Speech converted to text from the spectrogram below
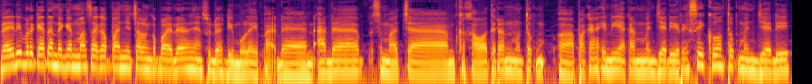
Nah ini berkaitan dengan masa kampanye calon kepala daerah yang sudah dimulai Pak dan ada semacam kekhawatiran untuk uh, apakah ini akan menjadi resiko untuk menjadi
